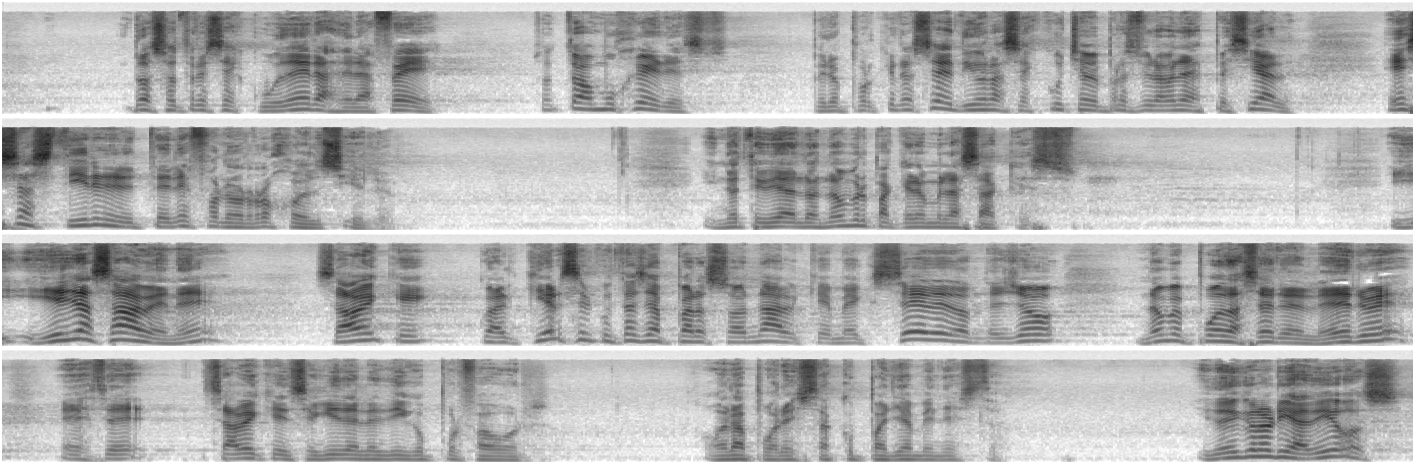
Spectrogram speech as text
dos o tres escuderas de la fe. Son todas mujeres, pero porque no sé, Dios las escucha, me parece de una manera especial. Esas tienen el teléfono rojo del cielo. Y no te voy a dar los nombres para que no me las saques. Y, ellas saben, ¿eh? Saben que cualquier circunstancia personal que me excede donde yo no me puedo hacer el héroe, este, sabe que enseguida le digo, por favor, ora por esto, acompáñame en esto. Y doy gloria a Dios.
